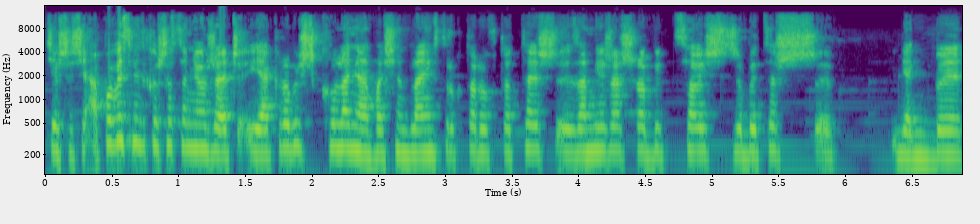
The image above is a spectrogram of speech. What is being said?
cieszę się. A powiedz mi tylko jeszcze ostatnią rzecz, jak robisz szkolenia właśnie dla instruktorów, to też zamierzasz robić coś, żeby też e, jakby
